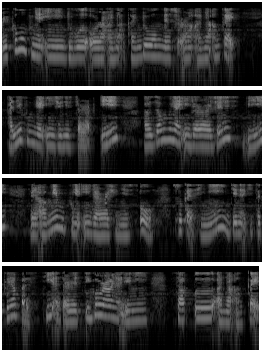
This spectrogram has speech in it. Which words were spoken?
Mereka mempunyai dua orang anak kandung dan seorang anak angkat. Alif mempunyai jenis darah A, Azam mempunyai darah jenis B dan Amir mempunyai darah jenis O. So kat sini dia nak kita kenal pasti antara tiga orang anak dia ni siapa anak angkat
